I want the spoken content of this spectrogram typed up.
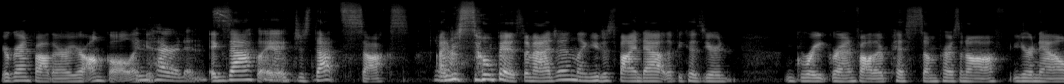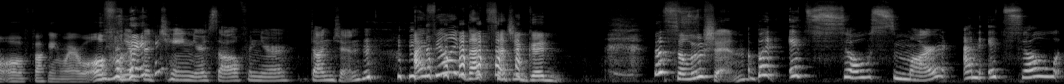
your grandfather or your uncle. Like, it- Inheritance. Exactly. Yeah. It just that sucks. I'd Yeah. be so pissed. Imagine like you just find out that because your great grandfather pissed some person off, you're now a fucking werewolf. And you have to chain yourself in your dungeon. I feel like that's such a good solution. But it's so smart and it's so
